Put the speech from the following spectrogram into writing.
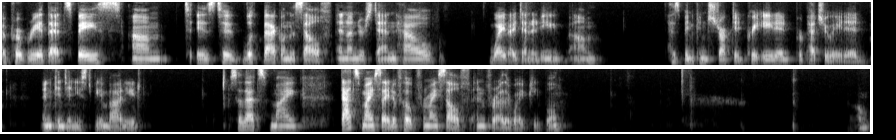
appropriate that space, um, to, is to look back on the self and understand how white identity um, has been constructed, created, perpetuated, and continues to be embodied. So that's my that's my site of hope for myself and for other white people. Um,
